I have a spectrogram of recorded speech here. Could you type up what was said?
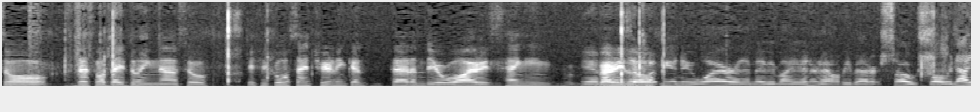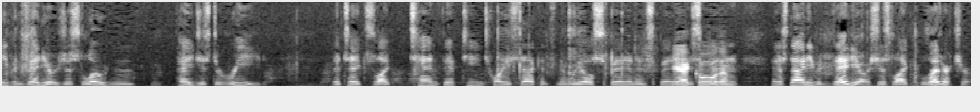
So that's what they're doing now. So if you call CenturyLink and tell them your wire is hanging Yeah, very maybe low, put me a new wire, and then maybe my internet will be better. It's so slow. Not even videos, just loading pages to read. It takes like 10, 15, 20 seconds, and the wheel's spinning and spinning Yeah, and call spinning. them. And it's not even video. It's just like literature.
